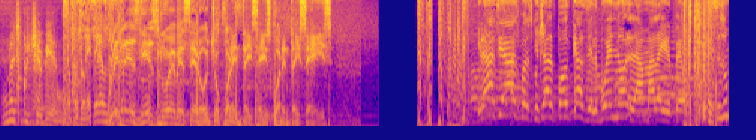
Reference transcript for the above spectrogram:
no escuché bien. 310-908-4646. Gracias por escuchar el podcast del bueno, la mala y el peor. Este es un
